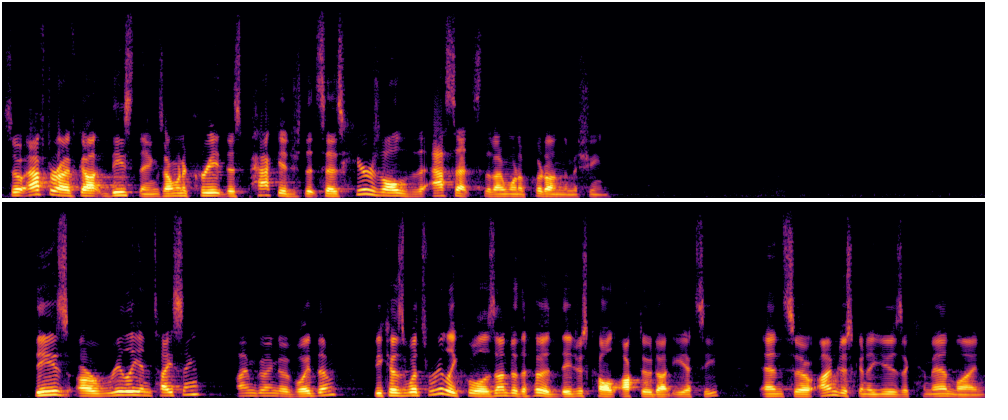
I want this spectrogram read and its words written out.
So after I've got these things, I want to create this package that says, here's all of the assets that I want to put on the machine. These are really enticing. I'm going to avoid them because what's really cool is under the hood, they just call octo.exe. And so I'm just going to use a command line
